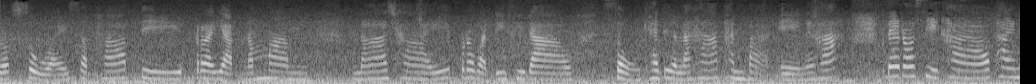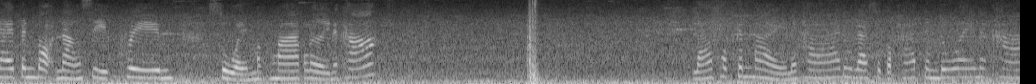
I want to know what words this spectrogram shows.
รถสวย สภาพดี ประหยัดน้ำมัน น่าใช้ประวัติดีฟีดาว ส่งแค่เดือนละ 5,000 บาทเองนะคะ ได้รถสีขาวภายในเป็นเบาะหนังสีครีม สวยมากๆเลยนะคะ แล้วพบกันใหม่นะคะ ดูแลสุขภาพกันด้วยนะคะ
